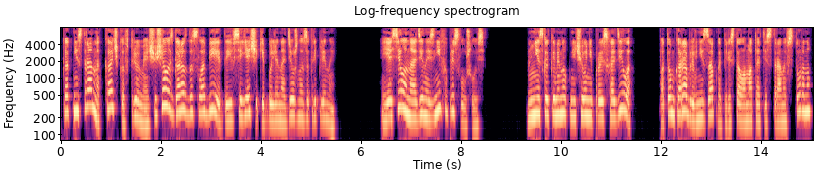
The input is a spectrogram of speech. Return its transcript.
Как ни странно, качка в трюме ощущалась гораздо слабее, да и все ящики были надежно закреплены. Я села на один из них и прислушалась. Несколько минут ничего не происходило, потом корабль внезапно перестал мотать из стороны в сторону,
